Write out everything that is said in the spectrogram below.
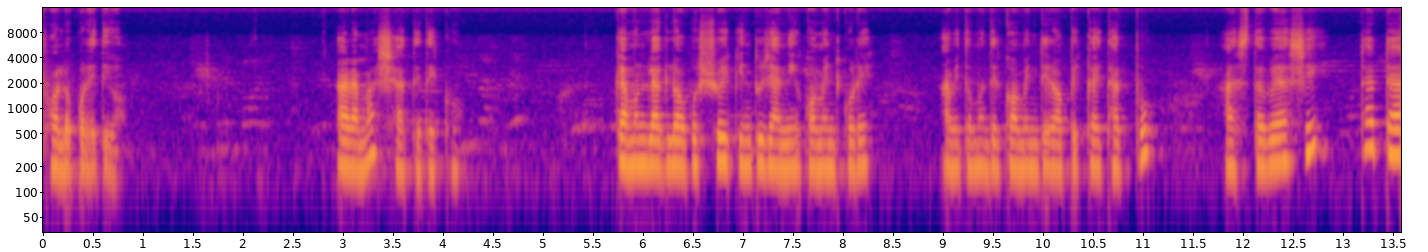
ফলো করে দিও। আর আমার সাথে দেখো কেমন লাগল অবশ্যই কিন্তু জানিও কমেন্ট করে। আমি তোমাদের কমেন্টের অপেক্ষায় থাকব। আজ তবে আসি। টাটা!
